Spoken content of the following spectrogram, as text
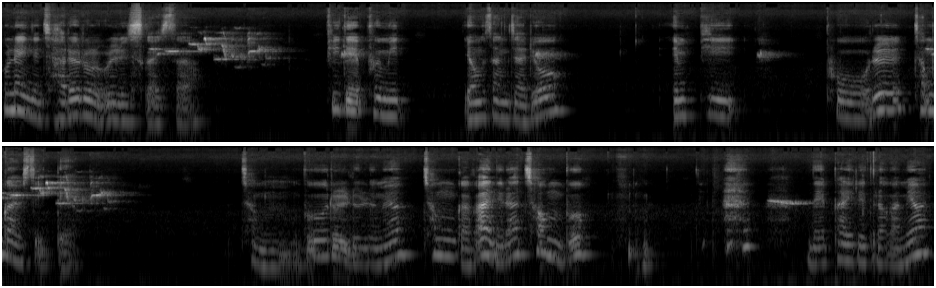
폰에 있는 자료를 올릴 수가 있어요. PDF 및 영상 자료, MP4를 첨가할 수 있대요. 첨부를 누르면 첨가가 아니라 첨부 내 파일에 들어가면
